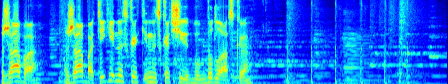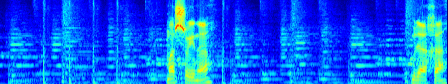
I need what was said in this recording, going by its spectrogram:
Жаба, жаба, тільки не, ска... не скачи, будь ласка. Машина. Бляха.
